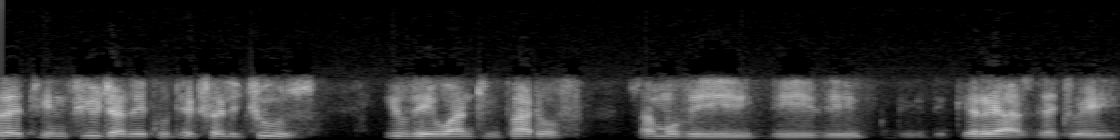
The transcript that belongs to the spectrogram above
that in future they could actually choose if they want to be part of some of the the, the, the careers that we,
